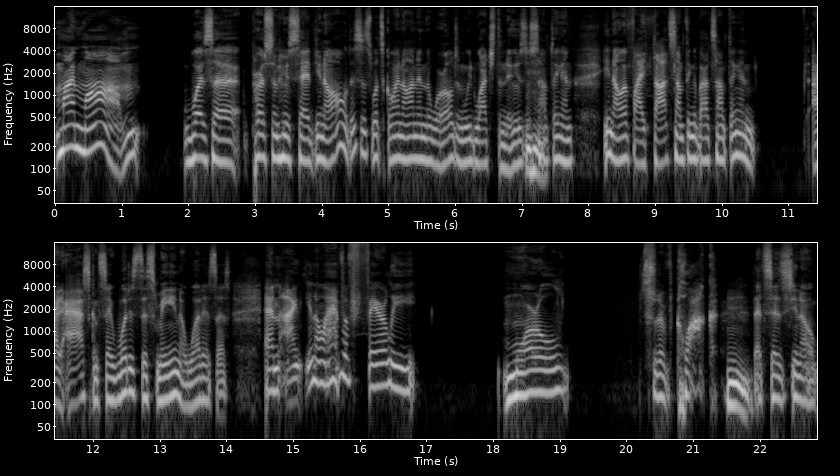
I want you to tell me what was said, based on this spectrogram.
my mom was a person who said, you know, oh, this is what's going on in the world, and we'd watch the news or mm-hmm. something, and you know, if I thought something about something, and I'd ask and say, what does this mean, or what is this, and I, you know, I have a fairly moral sort of clock hmm. that says, you know,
